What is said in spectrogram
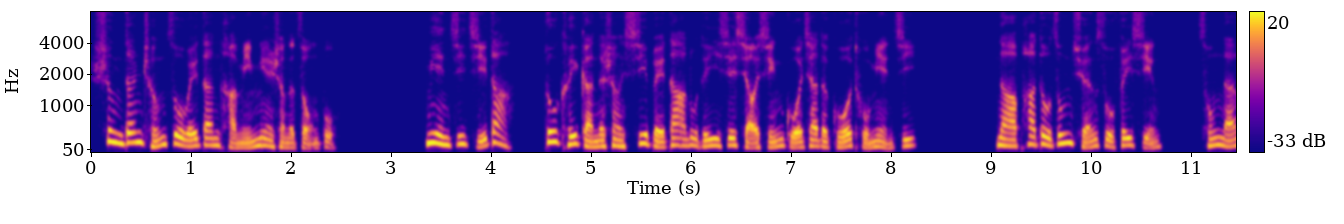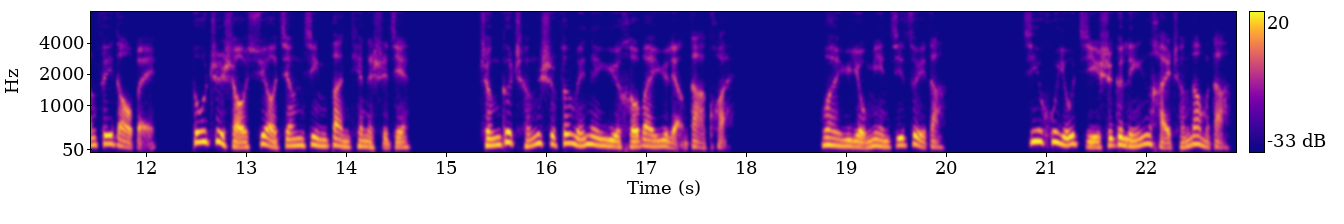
圣丹城作为丹塔明面上的总部，面积极大，都可以赶得上西北大陆的一些小型国家的国土面积。哪怕斗宗全速飞行，从南飞到北，都至少需要将近半天的时间。整个城市分为内域和外域两大块，外域有面积最大，几乎有几十个临海城那么大，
